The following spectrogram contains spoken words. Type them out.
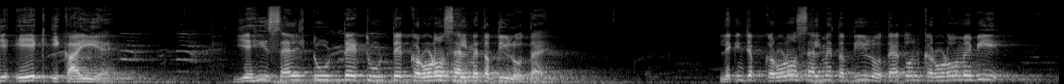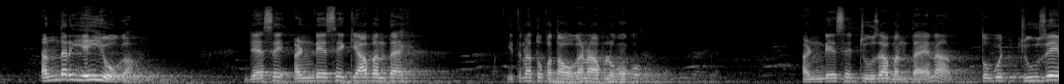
یہ ایک اکائی ہے یہی سیل ٹوٹتے ٹوٹتے کروڑوں سیل میں تبدیل ہوتا ہے لیکن جب کروڑوں سیل میں تبدیل ہوتا ہے تو ان کروڑوں میں بھی اندر یہی ہوگا جیسے انڈے سے کیا بنتا ہے اتنا تو پتہ ہوگا نا آپ لوگوں کو انڈے سے چوزا بنتا ہے نا تو وہ چوزے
